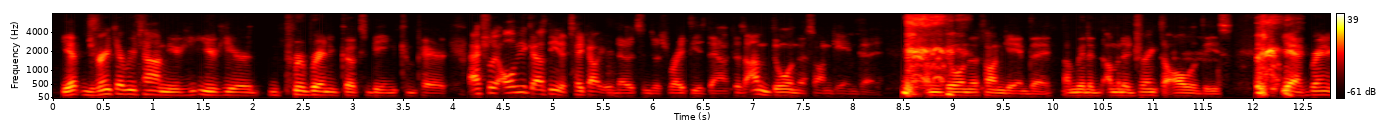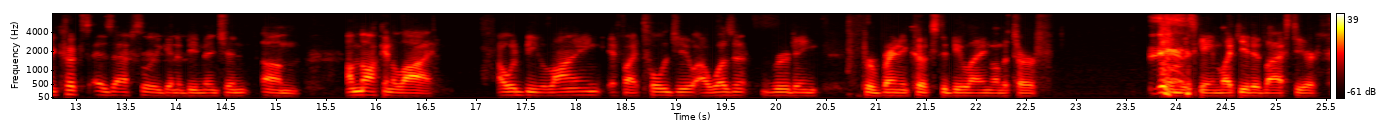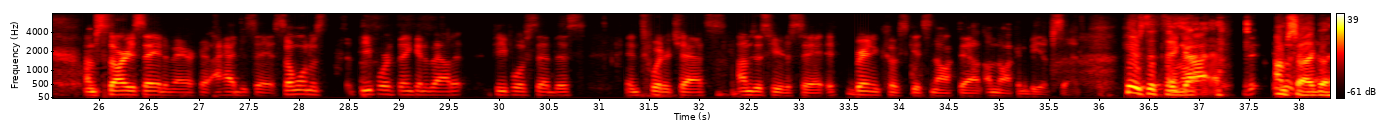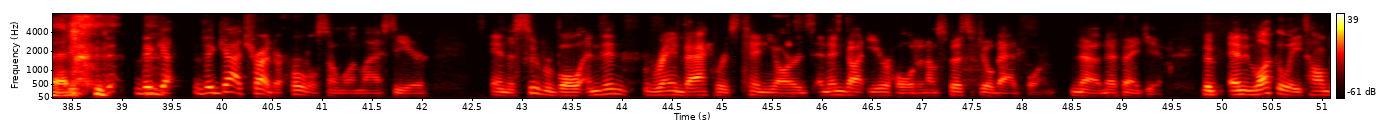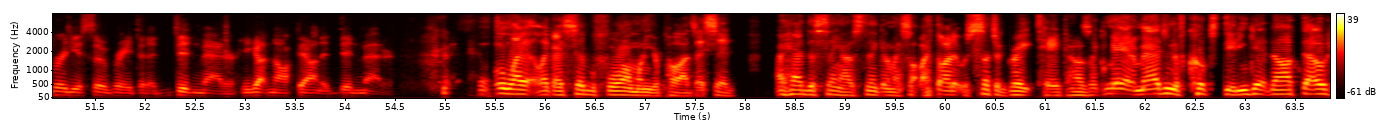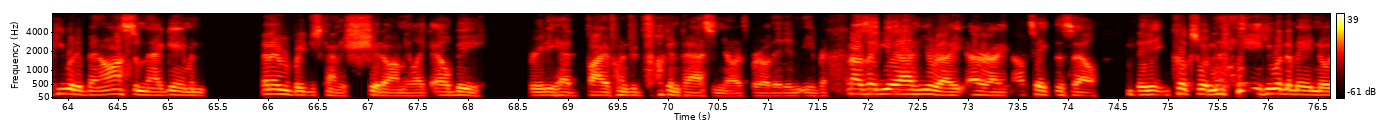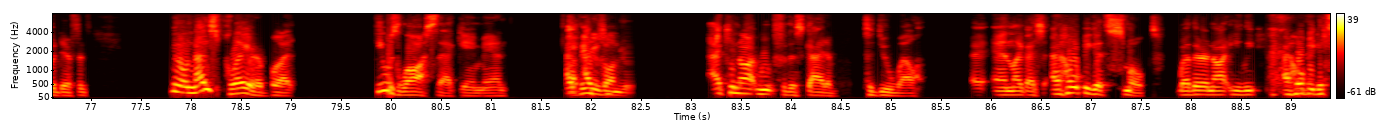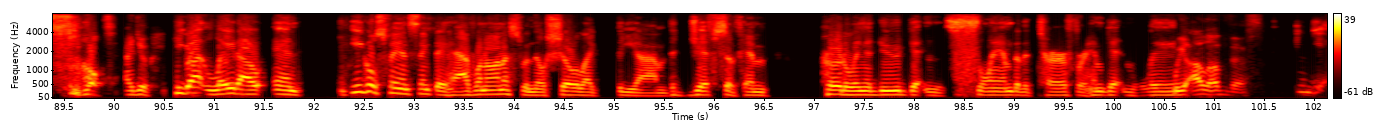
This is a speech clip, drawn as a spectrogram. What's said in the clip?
Yep, drink every time you you hear Brandin Cooks being compared. Actually, all of you guys need to take out your notes and just write these down because I'm doing this on game day. I'm doing this on game day. I'm gonna I'm gonna drink to all of these. Yeah, Brandin Cooks is absolutely gonna be mentioned. Um, I'm not gonna lie. I would be lying if I told you I wasn't rooting for Brandin Cooks to be laying on the turf in this game like you did last year. I'm sorry to say it, America. I had to say it. Someone was people were thinking about it. People have said this in Twitter chats. I'm just here to say it. If Brandin Cooks gets knocked out, I'm not going to be upset. Here's the thing. The guy, the, I'm listen, sorry. Go ahead. the, the, guy, the guy tried to hurdle someone last year in the Super Bowl and then ran backwards 10 yards and then got earholed, and I'm supposed to feel bad for him. No, no, thank you. The, and luckily, Tom Brady is so great that it didn't matter. He got knocked out and it didn't matter. like, like I said before on one of your pods, I said I had this thing I was thinking to myself. I thought it was such a great take. And I was like, man, imagine if Cooks didn't get knocked out. He would have been awesome that game. And then everybody just kind of shit on me like LB. Brady had 500 fucking passing yards, bro. They didn't need. And I was like, yeah, you're right. All right, I'll take this L. They didn't. Cooks wouldn't. he wouldn't have made no difference. You know, nice player, but he was lost that game, man. I, I think I, he was under. I cannot root for this guy to to do well and like I said, I hope he gets smoked. Whether or not he, I hope he gets smoked. I do. He got laid out, and Eagles fans think they have one on us when they'll show like the um the gifs of him hurdling a dude, getting slammed to the turf, or him getting laid. We, I love this.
